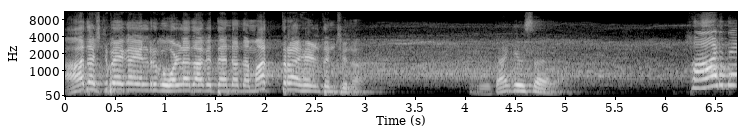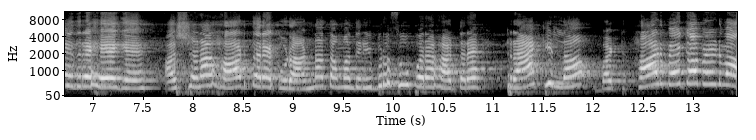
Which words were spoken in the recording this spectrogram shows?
ಆದಷ್ಟು ಬೇಗ ಎಲ್ರಿಗೂ ಒಳ್ಳೇದಾಗುತ್ತೆ ಅನ್ನೋದನ್ನ ಮಾತ್ರ ಹೇಳ್ತೀನಿ ಚಿನ್ನ. ಥ್ಯಾಂಕ್ ಯು ಸರ್ ಹಾಡದೆ ಇದ್ರೆ ಹೇಗೆ? ಅಷ್ಟು ಚೆನ್ನಾಗಿ ಹಾಡ್ತಾರೆ ಕೂಡ. ಅಣ್ಣ ತಮ್ಮಂದಿರು ಇಬ್ರು ಸೂಪರ್ ಆಗಿ ಹಾಡ್ತಾರೆ. ಟ್ರ್ಯಾಕ್ ಇಲ್ಲ ಬಟ್ ಹಾಡ್ಬೇಕಾ ಬೇಡ್ವಾ?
